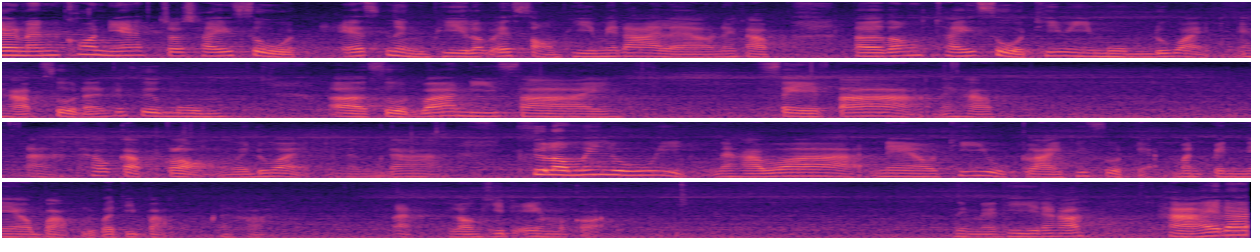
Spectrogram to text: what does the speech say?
ดังนั้นข้อนี้จะใช้สูตร s 1 p ลบ s 2 p ไม่ได้แล้วนะครับ เราต้องใช้สูตรที่มีมุมด้วยนะครับ สูตรนั้นก็คือมุมสูตรว่าดีไซน์เซต้านะครับอะเท่ากับกล่องไว้ด้วยลัมด้าคือเราไม่รู้อีกนะครับว่าแนวที่อยู่ไกลที่สุดเนี่ยมันเป็นแนวบับหรือปฏิบัตินะคะอะลองคิดเองมาก่อนหนึ่งนาทีนะคะ หาให้ได้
